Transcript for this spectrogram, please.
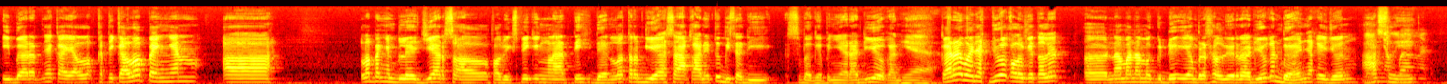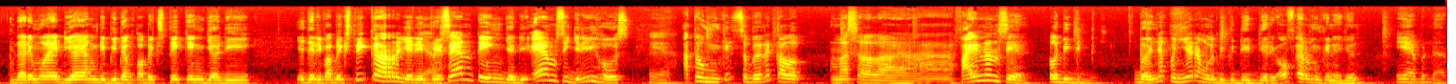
ibaratnya kayak lo ketika lo pengen eh lo pengen belajar soal public speaking latih dan lo terbiasakan itu bisa di sebagai penyiar radio kan. Iya. Karena banyak juga kalau kita lihat eh, nama-nama gede yang berasal dari radio kan banyak ya John. banyak Asli. banget Dari mulai dia yang di bidang public speaking jadi ya jadi public speaker, jadi Iya. presenting, jadi MC, jadi host. Iya. Atau mungkin sebenarnya kalau masalah finance ya lebih gede, banyak penyiar yang lebih gede dari off air mungkin ya John Iya benar.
